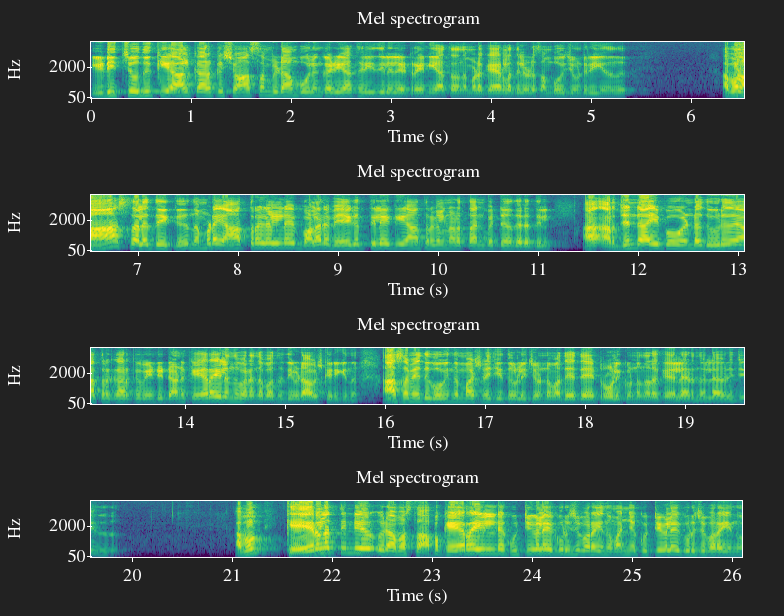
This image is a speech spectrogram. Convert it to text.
ഇടിച്ചൊതുക്കിയ ആൾക്കാർക്ക് ശ്വാസം വിടാൻ പോലും കഴിയാത്ത രീതിയിലല്ലേ ട്രെയിൻ യാത്ര നമ്മുടെ കേരളത്തിലൂടെ സംഭവിച്ചുകൊണ്ടിരിക്കുന്നത്. അപ്പോൾ ആ സ്ഥലത്തേക്ക് നമ്മുടെ യാത്രകളുടെ വളരെ വേഗത്തിലേക്ക് യാത്രകൾ നടത്താൻ പറ്റുന്ന തരത്തിൽ അർജന്റായി പോകേണ്ട ദൂരയാത്രക്കാർക്ക് വേണ്ടിയിട്ടാണ് കേരയിൽ എന്ന് പറയുന്ന പദ്ധതി ഇവിടെ ആവിഷ്കരിക്കുന്നത്. ആ സമയത്ത് ഗോവിന്ദൻ മാഷിനെ ചീത്ത വിളിച്ചുകൊണ്ടും അദ്ദേഹത്തെ ട്രോളിക്കൊണ്ടും നടക്കുകയല്ലായിരുന്നു എല്ലാവരും ചെയ്തത്. അപ്പം കേരളത്തിന്റെ ഒരു അവസ്ഥ അപ്പൊ കേരളിന്റെ കുറ്റികളെ കുറിച്ച് പറയുന്നു മഞ്ഞ കുറ്റികളെ കുറിച്ച് പറയുന്നു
